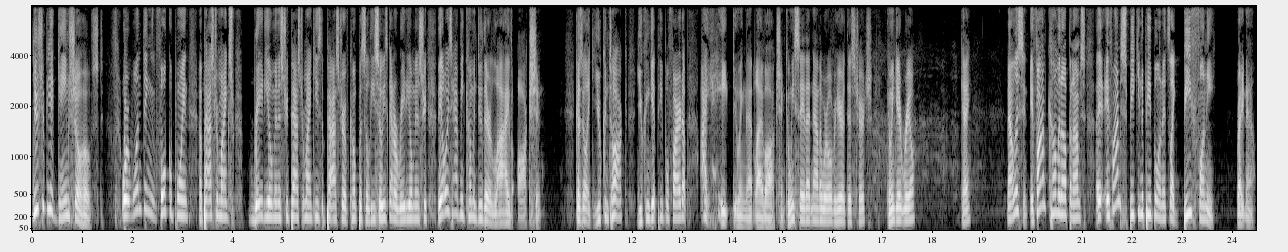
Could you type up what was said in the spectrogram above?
You should be a game show host. Or one thing, focal point, uh, Pastor Mike's radio ministry, Pastor Mike, he's the pastor of Compass Aliso. He's got a radio ministry. They always have me come and do their live auction because they're like, you can talk, you can get people fired up. I hate doing that live auction. Can we say that now that we're over here at this church? Can we get real? Okay. Now listen, if I'm coming up and I'm if I'm speaking to people and it's like, be funny right now.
